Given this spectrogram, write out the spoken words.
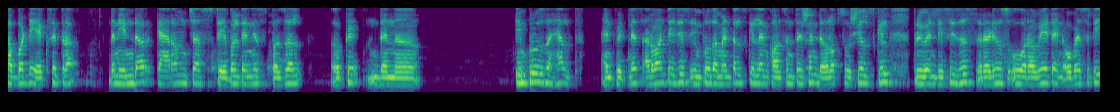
kabaddi etcetera then indoor carom chess table tennis puzzle okay then uh, improves the health and fitness advantages improve the mental skill and concentration develop social skill prevent diseases reduce overweight and obesity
